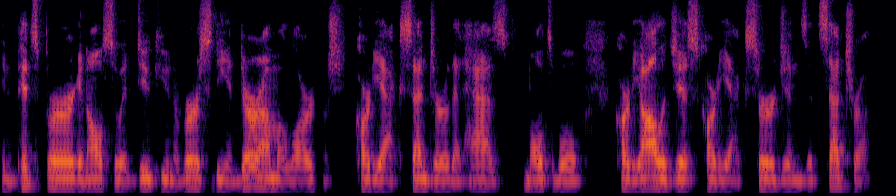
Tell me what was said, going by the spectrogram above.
in Pittsburgh and also at Duke University in Durham, a large cardiac center that has multiple cardiologists, cardiac surgeons, etc.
